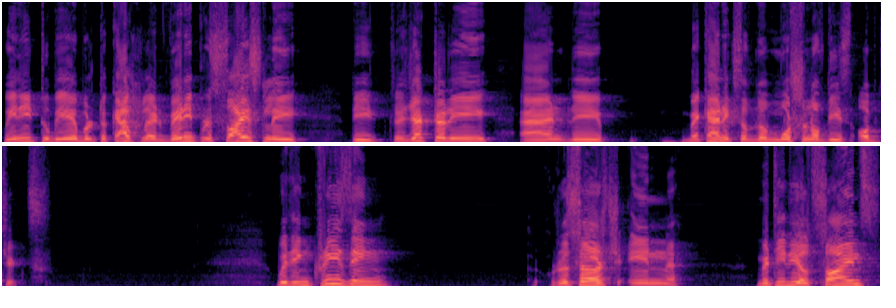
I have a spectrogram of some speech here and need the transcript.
we need to be able to calculate very precisely the trajectory and the mechanics of the motion of these objects. With increasing research in material science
